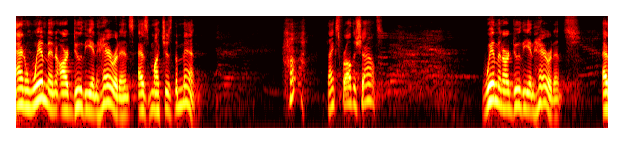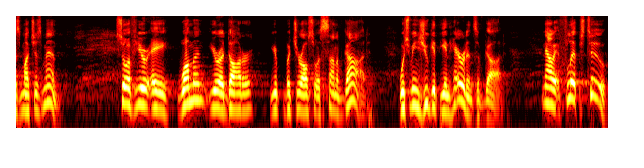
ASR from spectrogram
And women are due the inheritance as much as the men. Huh. Thanks for all the shouts. Women are due the inheritance as much as men. So if you're a woman, you're a daughter, you're, but you're also a son of God, which means you get the inheritance of God. Now it flips too,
